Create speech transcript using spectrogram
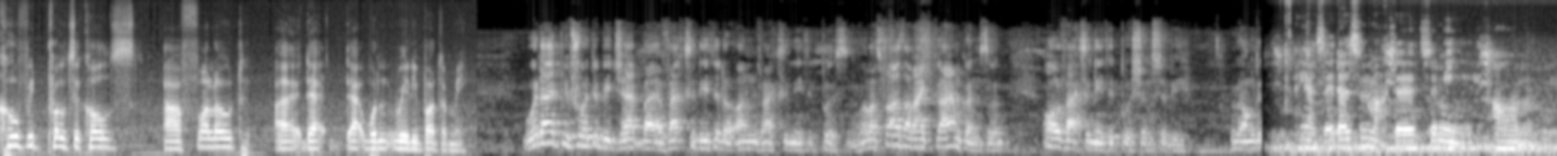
COVID protocols are followed, uh, that that wouldn't really bother me. Would I prefer to be jabbed by a vaccinated or unvaccinated person? Well, as far as I am concerned, all vaccinated persons should be wrong. Yes, it doesn't matter to me um,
